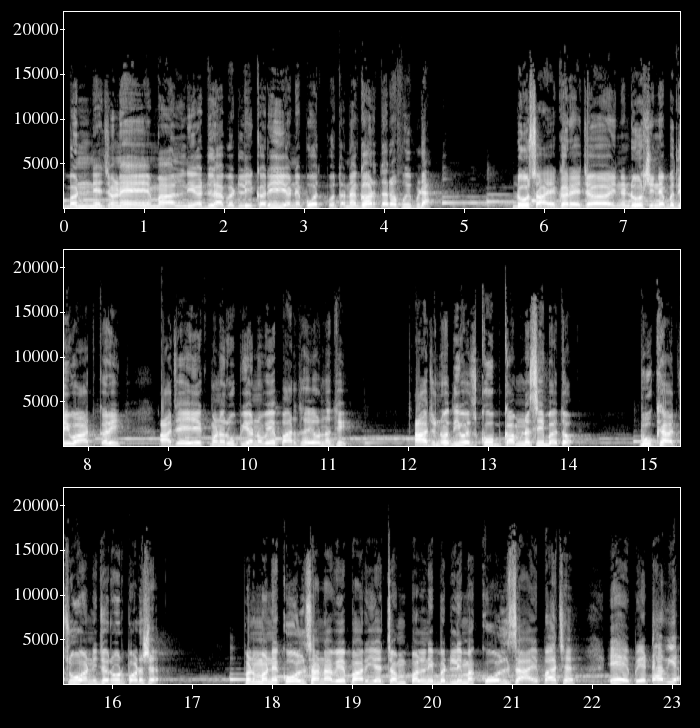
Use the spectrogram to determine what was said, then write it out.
બંને જણે માલની અદલા બદલી કરી અને પોતપોતાના ઘર તરફ ઉપડ્યા. ડોસાએ ઘરે જઈને ડોસીને બધી વાત કરી. આજે એક પણ રૂપિયાનો વેપાર થયો નથી. આજનો દિવસ ખૂબ કમનસીબ હતો. ભૂખ્યા ચૂવાની જરૂર પડશે. પણ મને કોલસાના વેપારીએ ચંપલની બદલીમાં કોલસા આપ્યા છે. એ પેટાવ્યા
